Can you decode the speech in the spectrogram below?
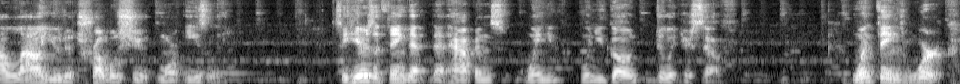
allow you to troubleshoot more easily. See, here's the thing that that happens when you when you go do it yourself. When things work,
